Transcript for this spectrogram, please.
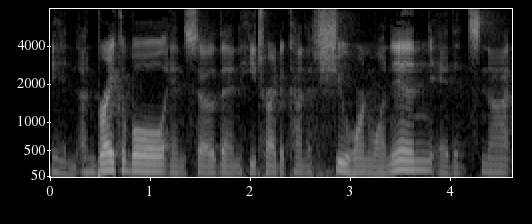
in Unbreakable, and so then he tried to kind of shoehorn one in, and it's not.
